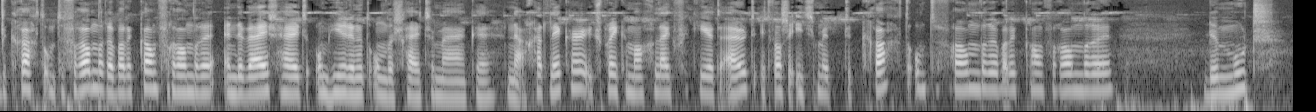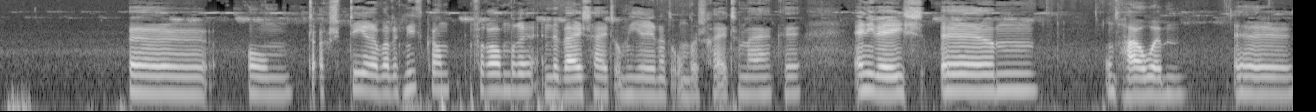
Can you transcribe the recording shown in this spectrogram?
De kracht om te veranderen wat ik kan veranderen en de wijsheid om hierin het onderscheid te maken. Nou, gaat lekker. Ik spreek hem al gelijk verkeerd uit. Het was iets met de kracht om te veranderen wat ik kan veranderen. De moed eh, om te accepteren wat ik niet kan veranderen. En de wijsheid om hierin het onderscheid te maken. Anyways, ehm onthoud hem. eh,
